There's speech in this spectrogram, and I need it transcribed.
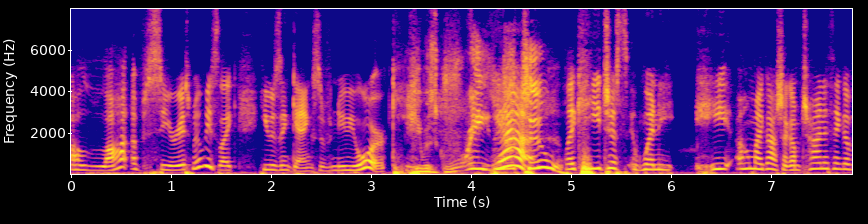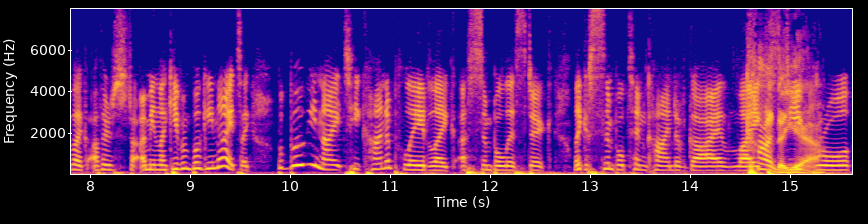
a lot of serious movies. Like he was in Gangs of New York. He was great in yeah, too. like he just when he he oh my gosh like i'm trying to think of like other stuff i mean like even boogie nights like but boogie nights he kind of played like a simplistic like a simpleton kind of guy like Kinda, steve yeah. brule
